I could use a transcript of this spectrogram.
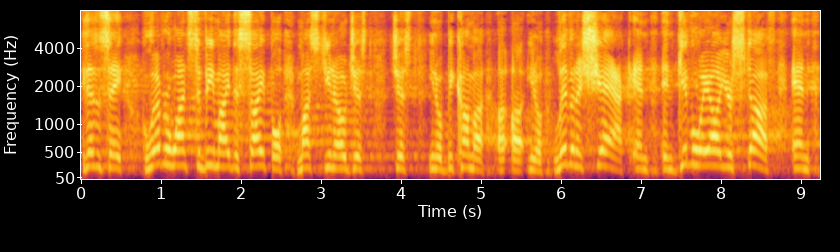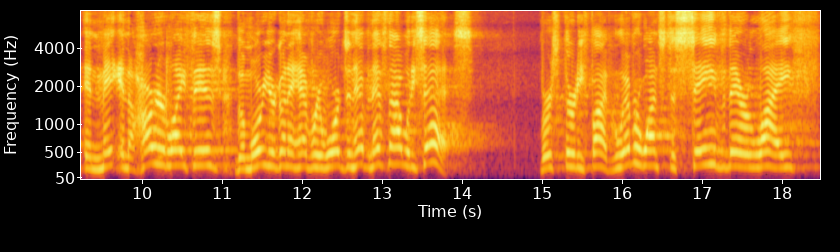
He doesn't say, whoever wants to be my disciple must, you know, just, just, you know, become a, a, a you know, live in a shack and, and give away all your stuff. And, and, make, and the harder life is, the more you're going to have rewards in heaven. That's not what he says. Verse 35 Whoever wants to save their life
